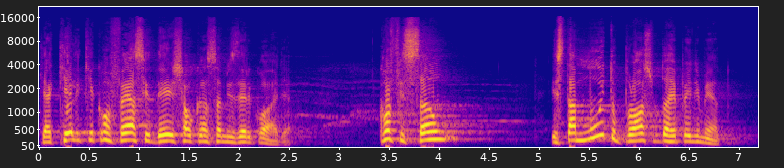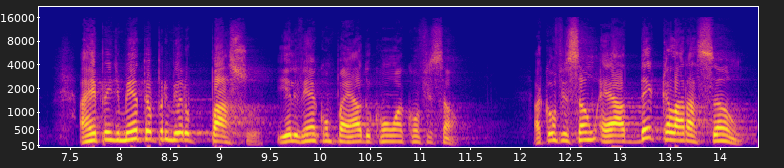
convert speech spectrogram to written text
que aquele que confessa e deixa alcança a misericórdia. Confissão está muito próximo do arrependimento. Arrependimento é o primeiro passo e ele vem acompanhado com a confissão. A confissão é a declaração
